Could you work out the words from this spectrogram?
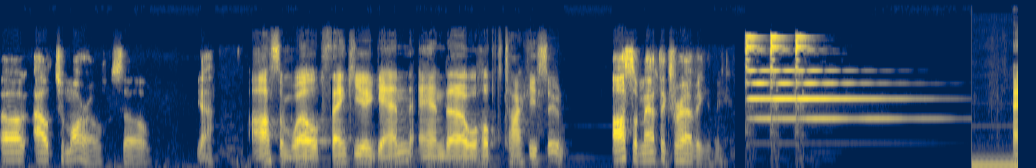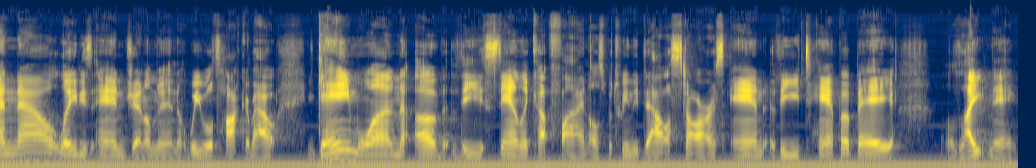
uh, out tomorrow. So, Awesome. Well, thank you again, and uh, we'll hope to talk to you soon. Awesome, man. Thanks for having me. And now, ladies and gentlemen, we will talk about game one of the Stanley Cup Finals between the Dallas Stars and the Tampa Bay Lightning.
